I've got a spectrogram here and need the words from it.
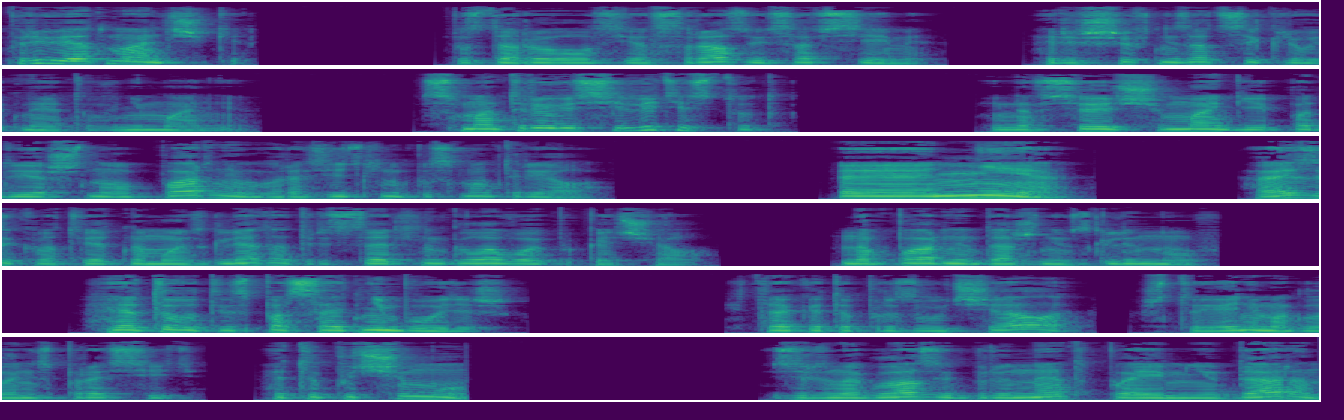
«Привет, мальчики!» Поздоровался я сразу и со всеми, решив не зацикливать на это внимание. «Смотрю, веселитесь тут?» И на все еще магии подвешенного парня выразительно посмотрела. «Э, не!» Айзек в ответ на мой взгляд отрицательно головой покачал, на парня даже не взглянув. «Этого ты спасать не будешь!» И так это прозвучало, что я не могла не спросить. «Это почему?» Зеленоглазый брюнет по имени Даррен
